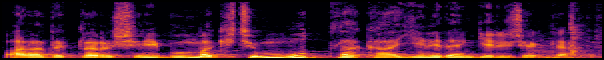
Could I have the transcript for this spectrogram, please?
Aradıkları şeyi bulmak için mutlaka yeniden geleceklerdir.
